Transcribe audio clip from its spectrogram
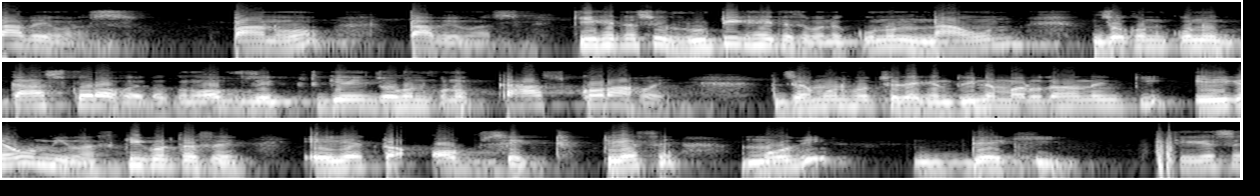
তাবে মাছ। পান ও তাবে মাছ। কি খাইতেছে? রুটি খাইতেছে। মানে কোনো নাউন যখন কোনো কাজ করা হয় বা কোনো অবজেক্টকে যখন কোনো কাজ করা হয়, যেমন হচ্ছে দেখেন, দুই নম্বর উদাহরণ দেন কি? এইগাও মি মাছ কি করতেছে? এই একটা অবজেক্ট ঠিক আছে? মুভি দেখি। ঠিক আছে?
